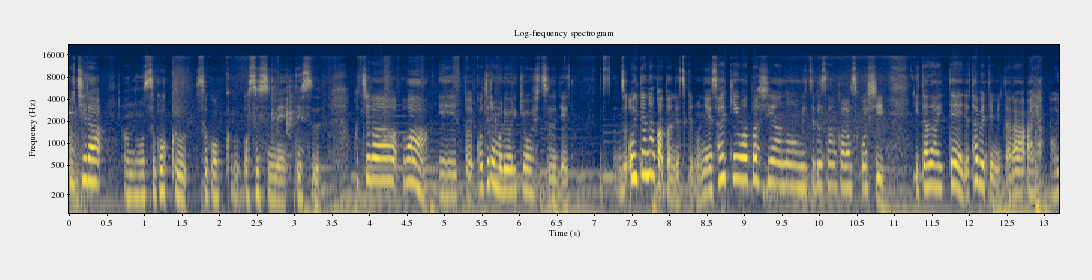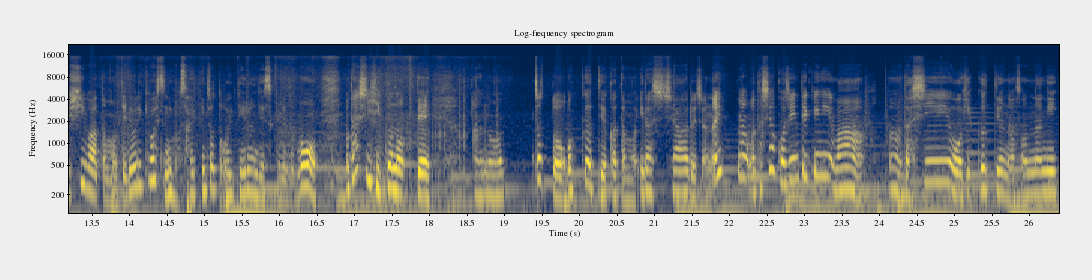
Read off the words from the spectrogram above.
こちらあのすごくすごくおすすめです。こちらはえっ、ー、とこちらも料理教室で置いてなかったんですけどね。最近私あのみつるさんから少しいただいてで食べてみたらあやっぱ美味しいわと思って料理教室にも最近ちょっと置いているんですけれどもお出汁引くのってあのちょっと億劫っていう方もいらっしゃるじゃない？まあ私は個人的にはまあ、出汁を引くっていうのはそんなに、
